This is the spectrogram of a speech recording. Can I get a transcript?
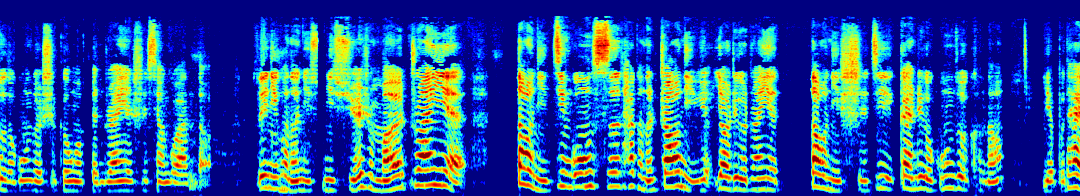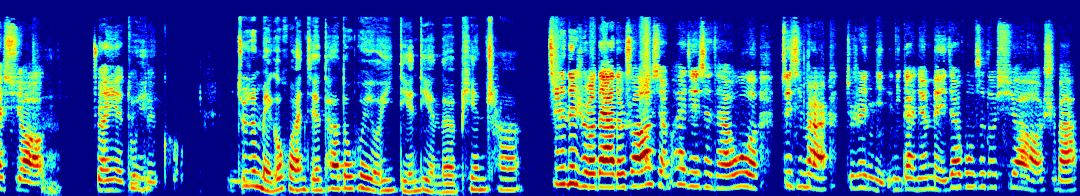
做的工作是跟我本专业是相关的。所以你可能你你学什么专业，到你进公司，他可能招你要要这个专业，到你实际干这个工作，可能也不太需要嗯专业多对对口。就是每个环节它都会有一点点的偏差。其实那时候大家都说啊，选会计、选财务，最起码就是你，你感觉每一家公司都需要，是吧？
